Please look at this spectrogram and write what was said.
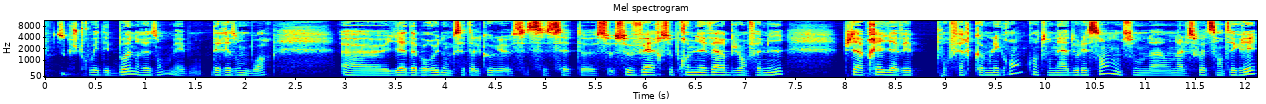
ce que je trouvais des bonnes raisons, mais bon, des raisons de boire. Euh, il y a d'abord eu donc cet alcool, cette, euh, ce, verre, ce premier verre bu en famille. Puis après, il y avait pour faire comme les grands. Quand on est adolescent, on, a, on a le souhait de s'intégrer.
